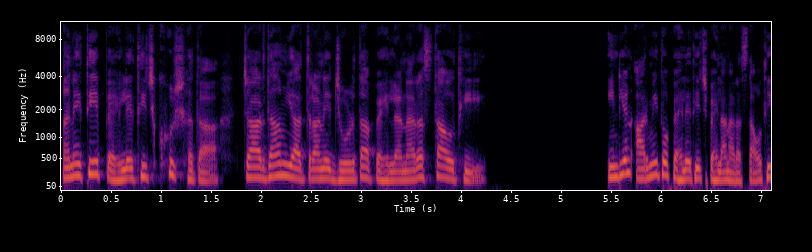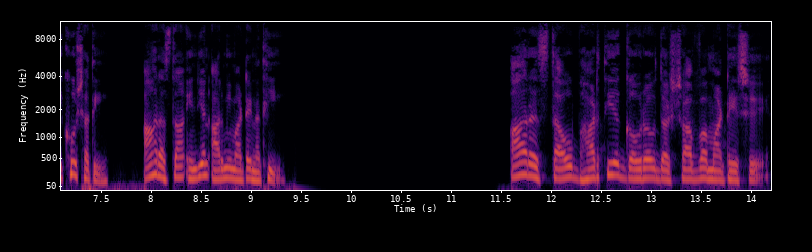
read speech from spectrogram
અને તે પહેલેથી જ ખુશ હતા. ચારધામ યાત્રાને જોડતા પહેલાના રસ્તાઓથી. ઇન્ડિયન આર્મી તો પહેલેથી જ પહેલાના રસ્તાઓથી ખુશ હતી. આ રસ્તા ઇન્ડિયન આર્મી માટે નથી. આ રસ્તાઓ ભારતીય ગૌરવ દર્શાવવા માટે છે.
